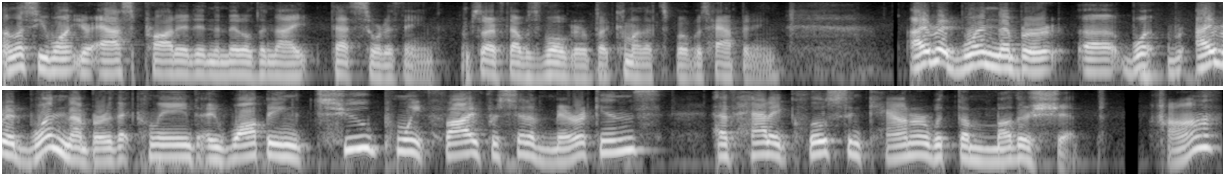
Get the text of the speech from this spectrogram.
unless you want your ass prodded in the middle of the night, that sort of thing. I'm sorry if that was vulgar, but come on, that's what was happening. I read one number. Uh, what I read one number that claimed a whopping 2.5 percent of Americans have had a close encounter with the mothership. Huh?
